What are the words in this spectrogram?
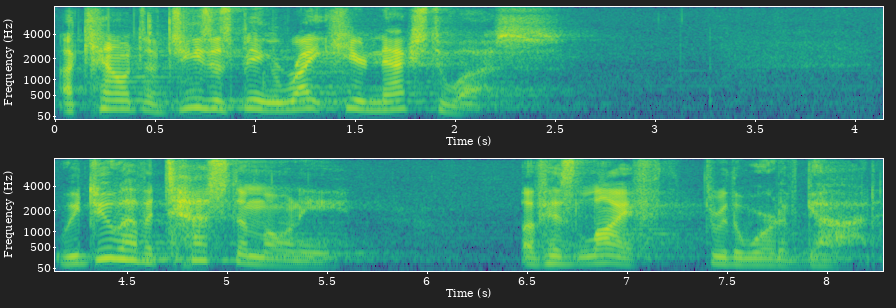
account of Jesus being right here next to us, we do have a testimony of his life through the Word of God.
